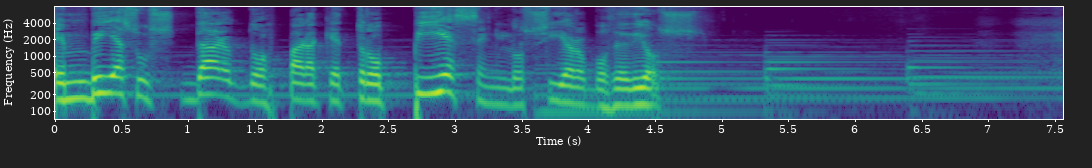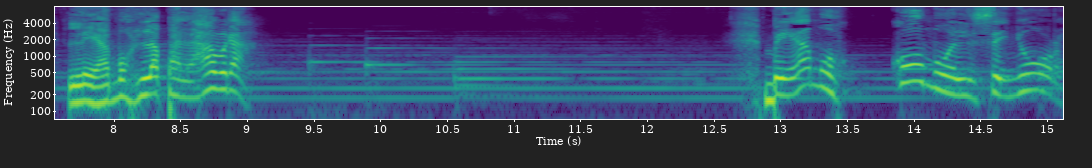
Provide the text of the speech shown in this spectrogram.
envía sus dardos para que tropiecen los siervos de Dios. Leamos la palabra. Veamos cómo el Señor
